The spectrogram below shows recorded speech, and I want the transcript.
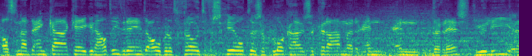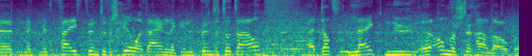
Als we naar het NK keken, had iedereen het over het grote verschil tussen Blokhuizen, Kramer en, en de rest, jullie. Uh, met, met vijf punten verschil uiteindelijk in het puntentotaal. Uh, dat lijkt nu uh, anders te gaan lopen.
